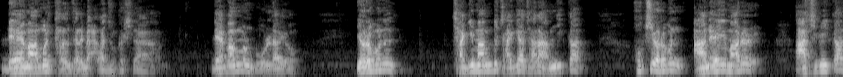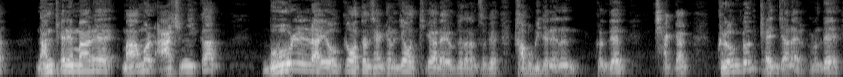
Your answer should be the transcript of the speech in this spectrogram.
내 마음을 다른 사람이 알아줄 것이다. 내 마음을 몰라요. 여러분은 자기 마음도 자기가 잘 압니까? 혹시 여러분 아내의 말을 아십니까? 남편의 말에 마음을 아십니까? 몰라요. 그 어떤 생각하는지 어떻게 알아요? 그 사람 속에 가보기 전에는. 그런데 착각, 그런 건 괜찮아요. 그런데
